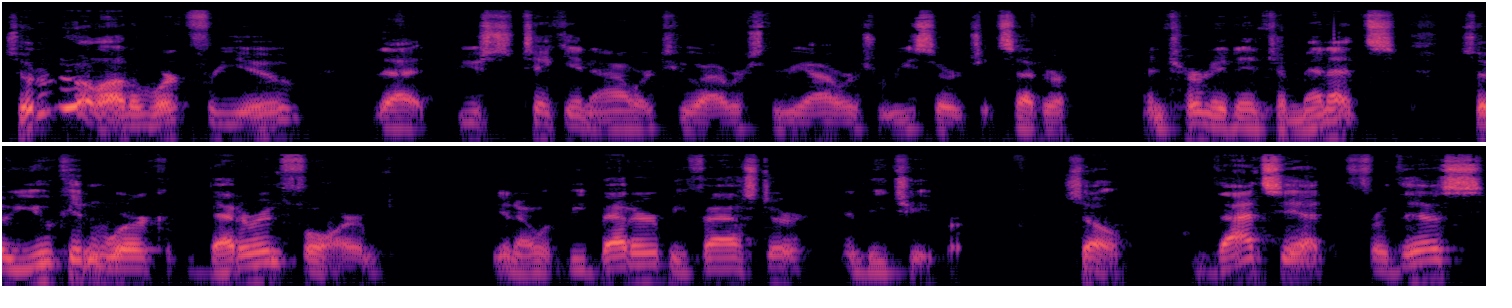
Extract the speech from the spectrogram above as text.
So it'll do a lot of work for you that used to take an hour, two hours, three hours, research, etc., and turn it into minutes. So you can work better informed, you know, be better, be faster, and be cheaper. So that's it for this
